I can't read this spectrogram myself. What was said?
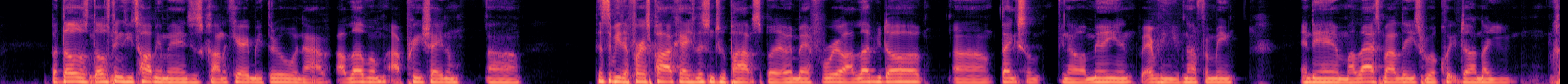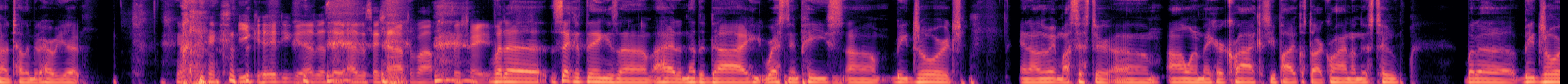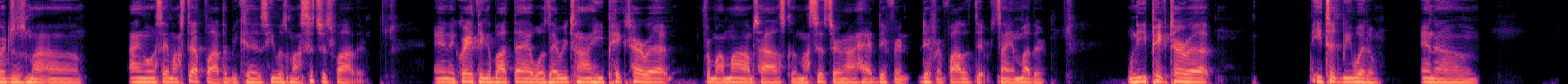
but those those things he taught me, man, just kind of carried me through, and I I love them. I appreciate them. Um, this will be the first podcast you listen to, pops. But man, for real, I love you, dog. Um, thanks, you know, a million for everything you've done for me. And then my last but not least, real quick, John. I know you kind of telling me to hurry up. you good? You good? I was gonna say, I was gonna say, shout out to Bob. Appreciate it. But uh, the second thing is, um, I had another die. He rest in peace, um, Big George. And I'm gonna make my sister. Um, I don't want to make her cry because she probably could start crying on this too. But uh, Big George was my. Um, I ain't gonna say my stepfather because he was my sister's father. And the great thing about that was every time he picked her up from my mom's house, because my sister and I had different different fathers, different, same mother. When he picked her up, he took me with him. And um,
